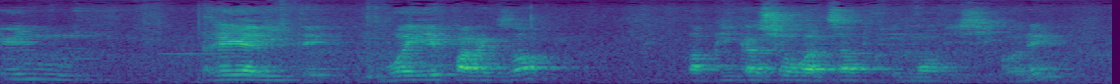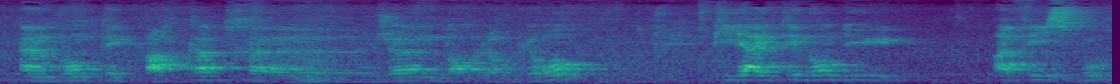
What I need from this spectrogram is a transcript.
une réalité. Vous voyez par exemple l'application WhatsApp tout le monde ici connaît, inventée par quatre euh, jeunes dans leur bureau, qui a été vendue à Facebook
